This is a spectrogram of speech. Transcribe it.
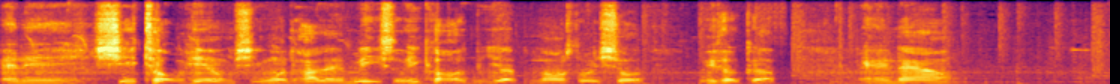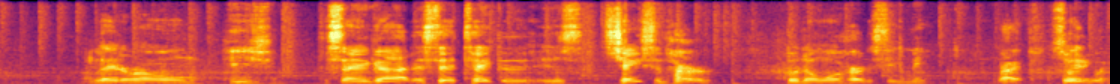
And then she told him she wanted to holler at me. So he calls me up. And long story short, we hook up. And now, later on, he's the same guy that said take her is chasing her, but don't want her to see me. Right? So anyway,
